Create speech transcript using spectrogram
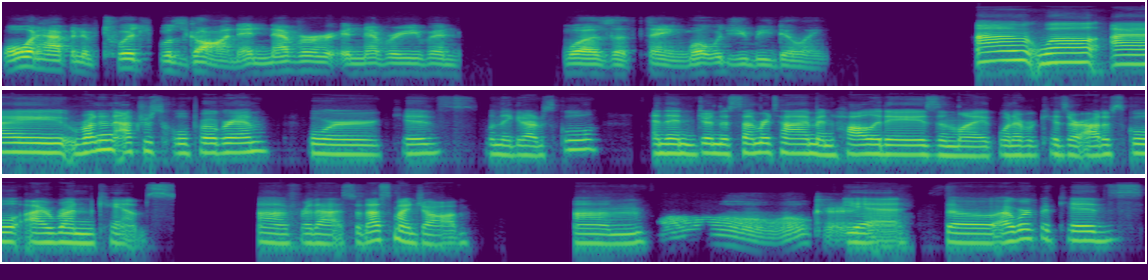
what would happen if Twitch was gone and never it never even was a thing? What would you be doing? Um, well, I run an after school program for kids when they get out of school. And then during the summertime and holidays and like whenever kids are out of school, I run camps uh, for that. So that's my job. Um, Oh, okay. yeah. So I work with kids.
